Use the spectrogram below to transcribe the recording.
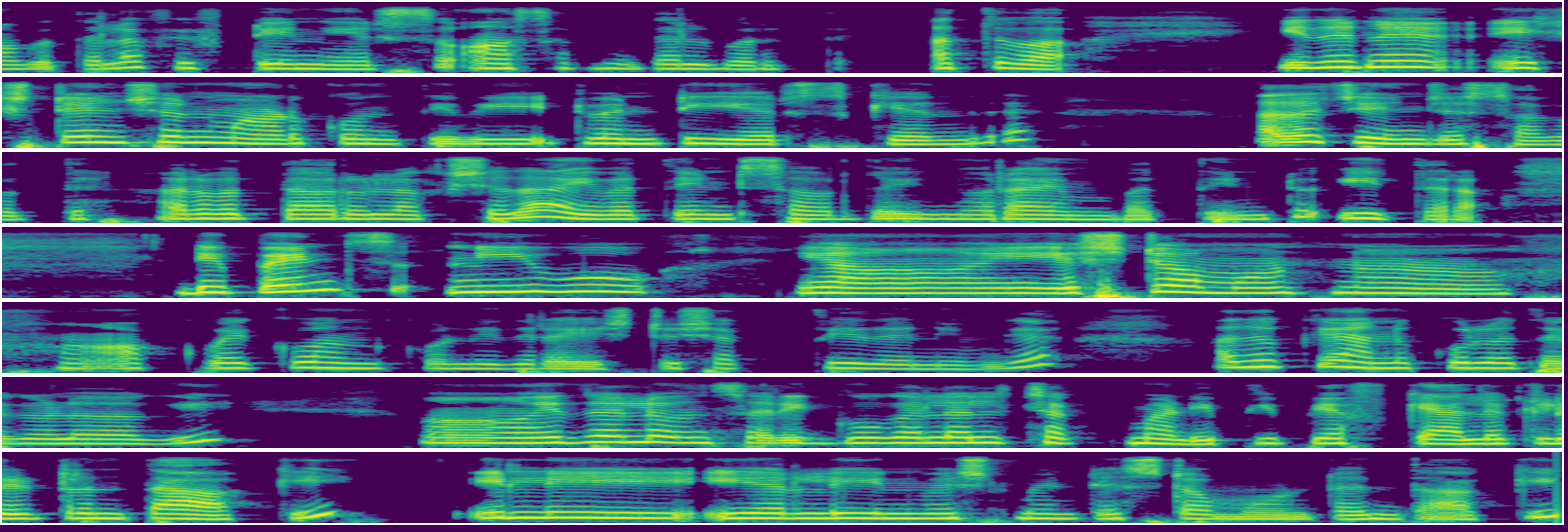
ಆಗುತ್ತಲ್ಲ ಫಿಫ್ಟೀನ್ ಇಯರ್ಸು ಆ ಸಮಯದಲ್ಲಿ ಬರುತ್ತೆ. ಅಥವಾ ಇದನ್ನೇ ಎಕ್ಸ್ಟೆನ್ಷನ್ ಮಾಡ್ಕೊತೀವಿ ಟ್ವೆಂಟಿ ಇಯರ್ಸ್ಗೆ ಅಂದರೆ ಅದು ಚೇಂಜಸ್ ಆಗುತ್ತೆ. ಅರವತ್ತಾರು ಲಕ್ಷದ ಐವತ್ತೆಂಟು ಸಾವಿರದ ಇನ್ನೂರ ಎಂಬತ್ತೆಂಟು ಈ ಥರ ಡಿಪೆಂಡ್ಸ್ ನೀವು ಎಷ್ಟು ಅಮೌಂಟ್ನ ಹಾಕಬೇಕು ಅಂದ್ಕೊಂಡಿದ್ದೀರಾ, ಎಷ್ಟು ಶಕ್ತಿ ಇದೆ ನಿಮಗೆ, ಅದಕ್ಕೆ ಅನುಕೂಲತೆಗಳಾಗಿ ಇದರಲ್ಲಿ ಒಂದು ಸರಿ ಗೂಗಲಲ್ಲಿ ಚೆಕ್ ಮಾಡಿ, ಪಿ ಪಿ ಎಫ್ ಕ್ಯಾಲ್ಕುಲೇಟರ್ ಅಂತ ಹಾಕಿ, ಇಲ್ಲಿ ಇಯರ್ಲಿ ಇನ್ವೆಸ್ಟ್ಮೆಂಟ್ ಎಷ್ಟು ಅಮೌಂಟ್ ಅಂತ ಹಾಕಿ,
